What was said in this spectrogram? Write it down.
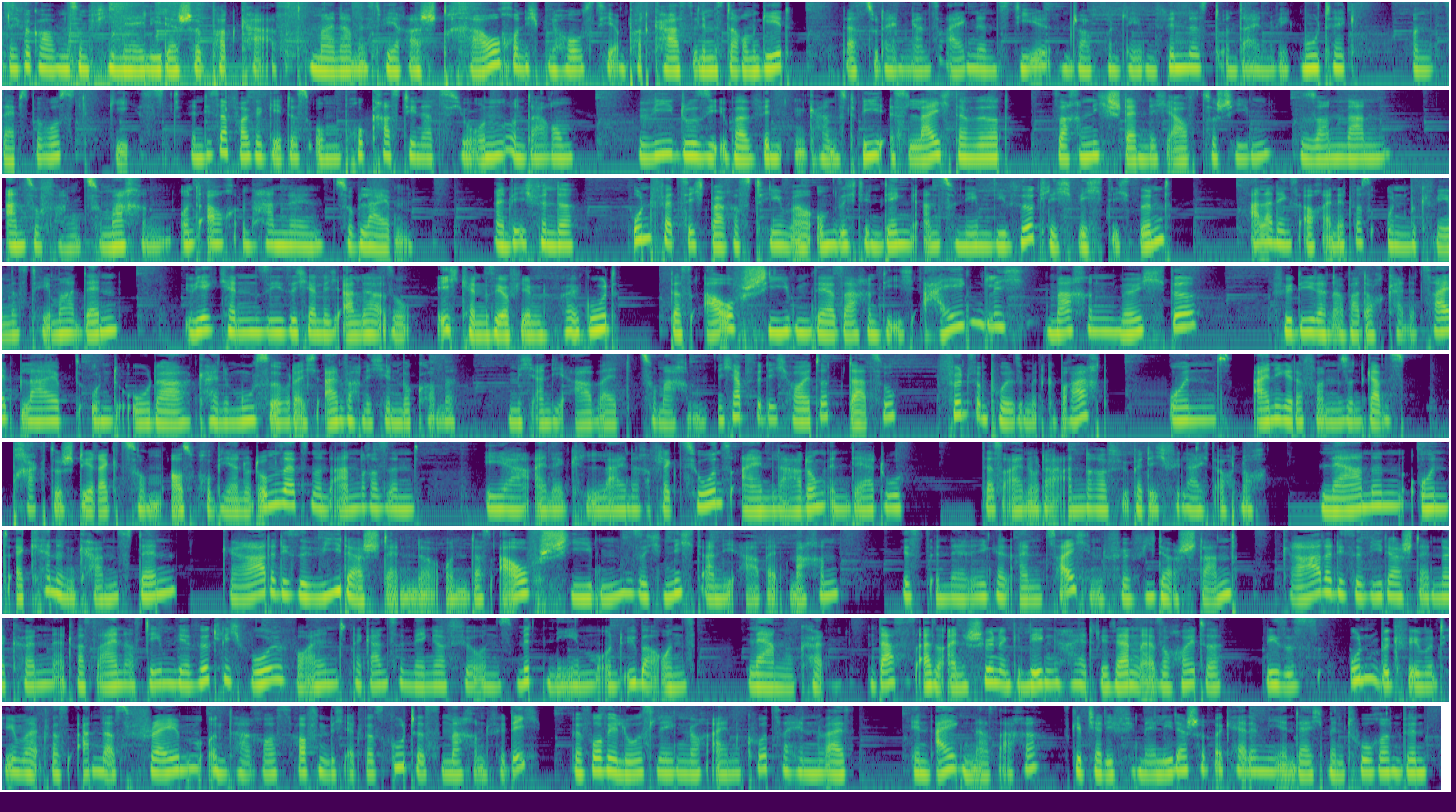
Herzlich willkommen zum Female Leadership Podcast. Mein Name ist Vera Strauch und ich bin Host hier im Podcast, in dem es darum geht, dass du deinen ganz eigenen Stil im Job und Leben findest und deinen Weg mutig und selbstbewusst gehst. In dieser Folge geht es um Prokrastination und darum, wie du sie überwinden kannst, wie es leichter wird, Sachen nicht ständig aufzuschieben, sondern anzufangen zu machen und auch im Handeln zu bleiben. Ein, wie ich finde, unverzichtbares Thema, um sich den Dingen anzunehmen, die wirklich wichtig sind. Allerdings auch ein etwas unbequemes Thema, denn wir kennen sie sicherlich alle, also ich kenne sie auf jeden Fall gut. Das Aufschieben der Sachen, die ich eigentlich machen möchte, für die dann aber doch keine Zeit bleibt und oder keine Muße oder ich einfach nicht hinbekomme, mich an die Arbeit zu machen. Ich habe für dich heute dazu fünf Impulse mitgebracht und einige davon sind ganz praktisch direkt zum Ausprobieren und Umsetzen und andere sind eher eine kleine Reflexionseinladung, in der du das eine oder andere über dich vielleicht auch noch lernen und erkennen kannst, denn gerade diese Widerstände und das Aufschieben, sich nicht an die Arbeit machen, ist in der Regel ein Zeichen für Widerstand. Gerade diese Widerstände können etwas sein, aus dem wir wirklich wohlwollend eine ganze Menge für uns mitnehmen und über uns lernen können. Das ist also eine schöne Gelegenheit. Wir werden also heute dieses unbequeme Thema etwas anders framen und daraus hoffentlich etwas Gutes machen für dich. Bevor wir loslegen, noch ein kurzer Hinweis in eigener Sache. Es gibt ja die Female Leadership Academy, in der ich Mentorin bin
